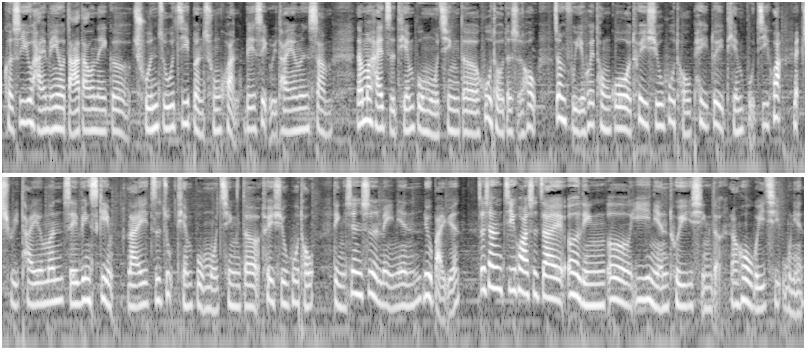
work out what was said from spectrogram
可是又还没有达到那个存足基本存款 （basic retirement sum），那么孩子填补母亲的户头的时候，政府也会通过退休户头配对填补计划 （match retirement saving scheme） 来资助填补母亲的退休户头，顶线是每年六百元。这项计划是在二零二一年推行的，然后为期五年。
